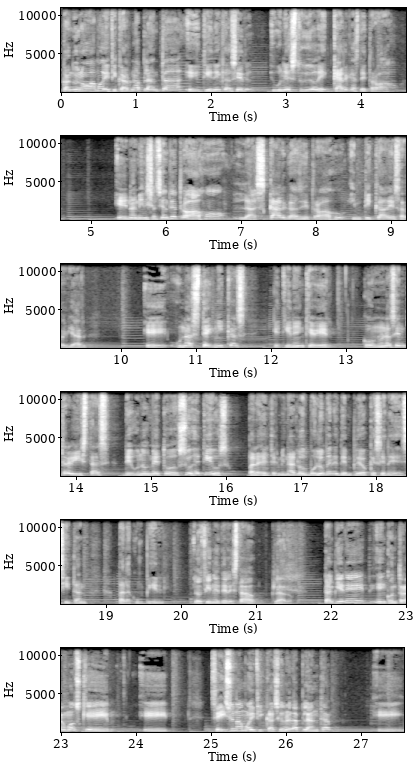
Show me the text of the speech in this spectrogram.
Cuando uno va a modificar una planta, tiene que hacer un estudio de cargas de trabajo. En administración de trabajo, las cargas de trabajo implica desarrollar unas técnicas que tienen que ver con unas entrevistas de unos métodos subjetivos para determinar los volúmenes de empleo que se necesitan para cumplir los fines del Estado. Claro. También eh, encontramos que eh, se hizo una modificación en la planta eh,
